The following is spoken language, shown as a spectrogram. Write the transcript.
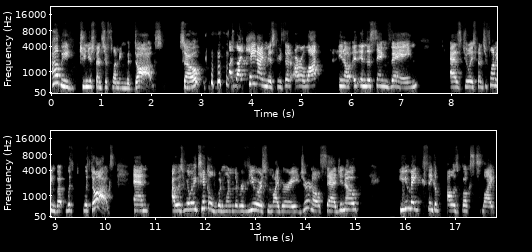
I'll be Junior Spencer Fleming with dogs. So I like canine mysteries that are a lot, you know, in the same vein as Julia Spencer Fleming, but with with dogs. And I was really tickled when one of the reviewers from Library Journal said, you know, you may think of Paula's books like,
